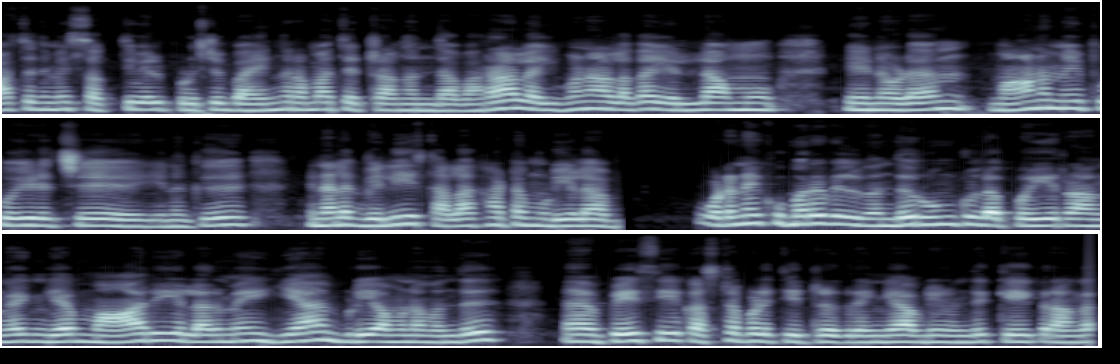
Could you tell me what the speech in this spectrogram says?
பார்த்ததுமே சக்திவேல் பிடிச்சி பயங்கரமாக திட்டுறாங்க. இந்த வரால இவனால தான் எல்லாமும் என்னோட மானமே போயிடுச்சு. எனக்கு என்னால் வெளியே தலை காட்ட முடியல உடனே குமரவேல் வந்து ரூம்குள்ளே போயிடுறாங்க. இங்கே மாறி எல்லாருமே ஏன் இப்படி அவனை வந்து பேசியே கஷ்டப்படுத்திட்டு இருக்கிறீங்க அப்படின்னு வந்து கேட்குறாங்க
